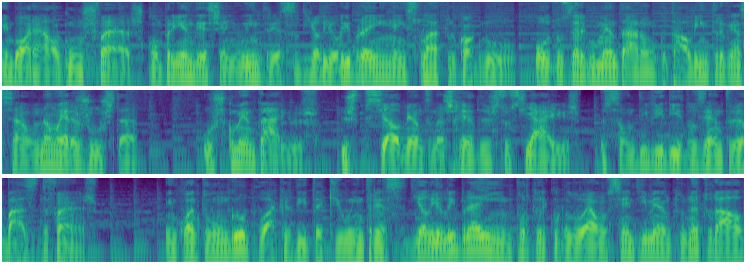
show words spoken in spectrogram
Embora alguns fãs compreendessem o interesse de Ali Ibrahim em Slatur Koglu, outros argumentaram que tal intervenção não era justa. Os comentários, especialmente nas redes sociais, são divididos entre a base de fãs. Enquanto um grupo acredita que o interesse de Ali Ibrahim por Turkoglu é um sentimento natural,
